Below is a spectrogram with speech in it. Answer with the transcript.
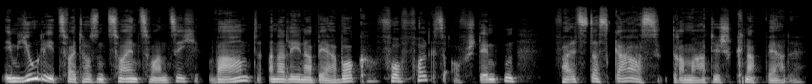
Im Juli 2022 warnt Annalena Baerbock vor Volksaufständen, falls das Gas dramatisch knapp werde.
